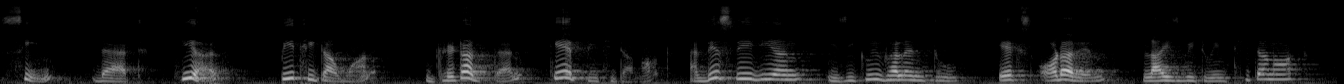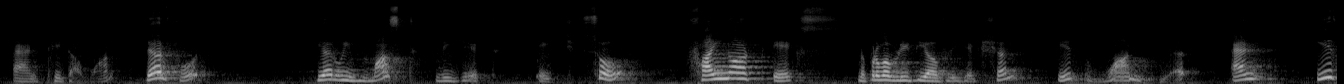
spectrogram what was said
seen that here p theta 1 greater than k p theta naught and this region is equivalent to x order n lies between theta naught and theta 1. Therefore, here we must reject h. So, phi naught x the probability of rejection is 1 here and if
